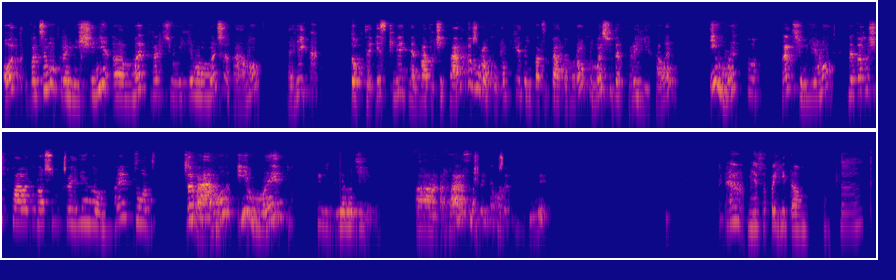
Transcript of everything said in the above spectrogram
От в цьому приміщенні е, ми працюємо, ми живемо рік. Тобто із квітня 24-го року по квітень 25-го року ми сюди приїхали, і ми тут працюємо для того, щоб славити нашу Україну. Ми тут живемо і ми тут взаємодіємо. А зараз ми вийдемо до. У мене сапоги там. Так.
